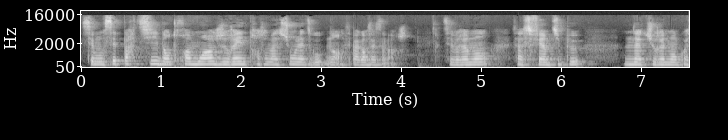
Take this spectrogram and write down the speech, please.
c'est bon, c'est parti, dans trois mois, j'aurai une transformation, let's go. Non, c'est pas comme ça que ça marche. C'est vraiment, ça se fait un petit peu naturellement, quoi.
